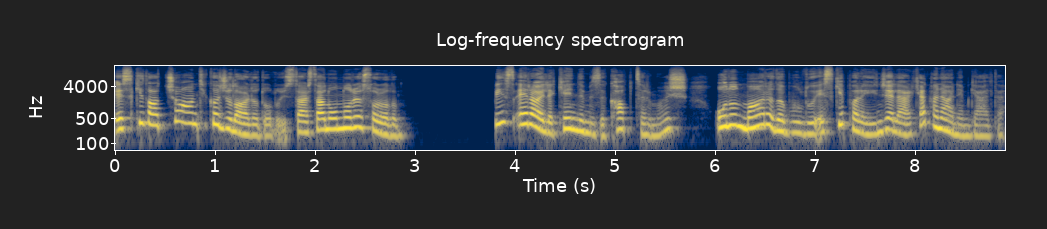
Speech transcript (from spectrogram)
Eski Datça antikacılarla dolu. İstersen onlara soralım. Biz Era ile kendimizi kaptırmış, onun mağarada bulduğu eski parayı incelerken anneannem geldi.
